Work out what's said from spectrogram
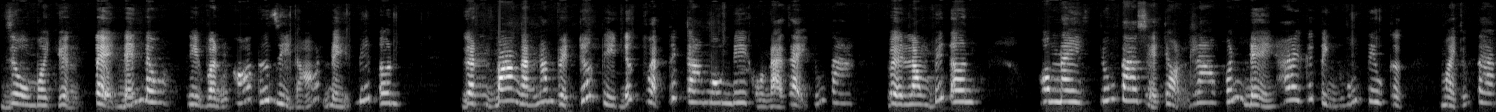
dù mọi chuyện tệ đến đâu thì vẫn có thứ gì đó để biết ơn gần 3.000 năm về trước thì Đức Phật Thích Ca Mâu Ni cũng đã dạy chúng ta về lòng biết ơn hôm nay chúng ta sẽ chọn ra vấn đề hai cái tình huống tiêu cực mà chúng ta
